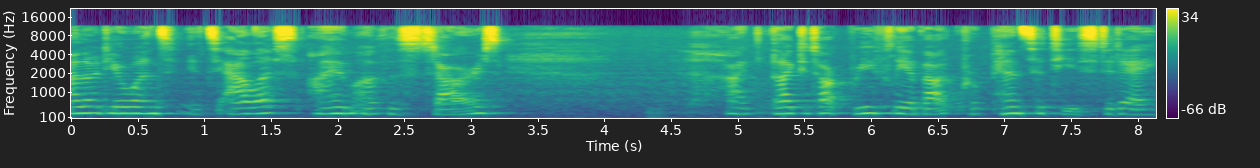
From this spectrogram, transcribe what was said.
Hello dear ones, it's Alice. I am of the stars. I'd like to talk briefly about propensities today.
